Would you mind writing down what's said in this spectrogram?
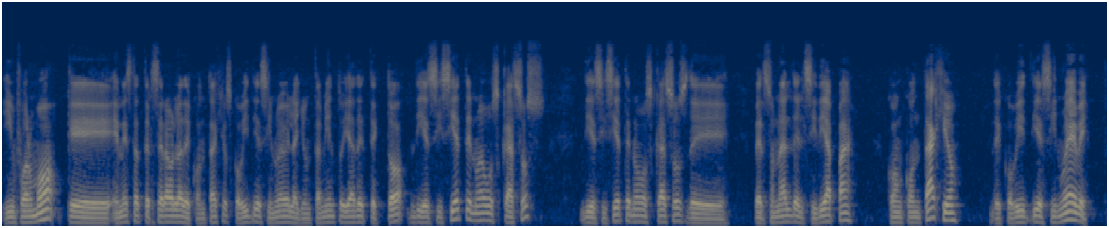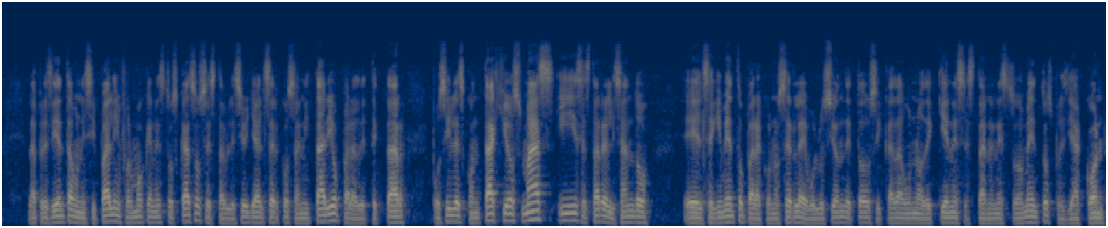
informó que en esta tercera ola de contagios COVID-19 el ayuntamiento ya detectó 17 nuevos casos, 17 nuevos casos de personal del CIDIAPA con contagio de COVID-19. La presidenta municipal informó que en estos casos se estableció ya el cerco sanitario para detectar posibles contagios más y se está realizando el seguimiento para conocer la evolución de todos y cada uno de quienes están en estos momentos, pues ya con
